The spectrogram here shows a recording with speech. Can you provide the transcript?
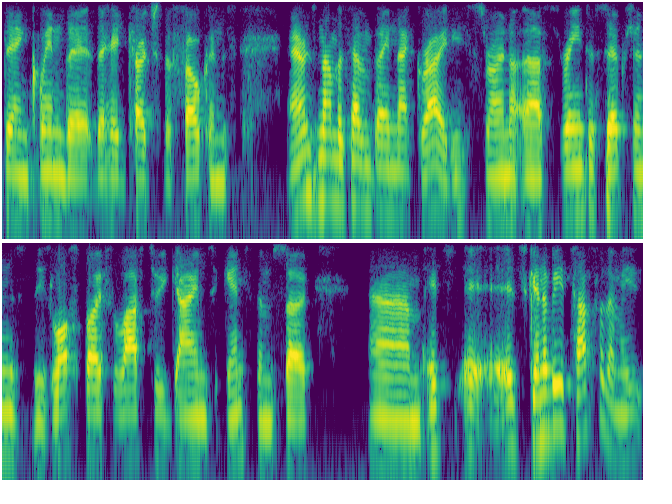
Dan Quinn, the, the head coach of the Falcons, Aaron's numbers haven't been that great. He's thrown uh, three interceptions. He's lost both the last two games against them. So um, it's it's going to be tough for them. He,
